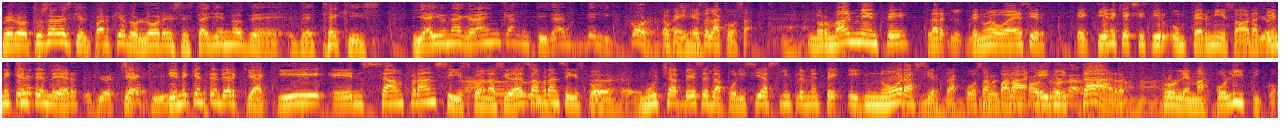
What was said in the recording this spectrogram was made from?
Pero tú sabes que el Parque Dolores está lleno de, de tequis y hay una gran cantidad de licor. Ok, ahí. esta es la cosa. Normalmente, la- de nuevo voy a decir, tiene que existir un permiso. Ahora, tiene que techie- entender que, tiene que entender que aquí en San Francisco, en la ciudad de San Francisco, Ajá. muchas veces la policía simplemente ignora ciertas cosas para evitar problemas políticos.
